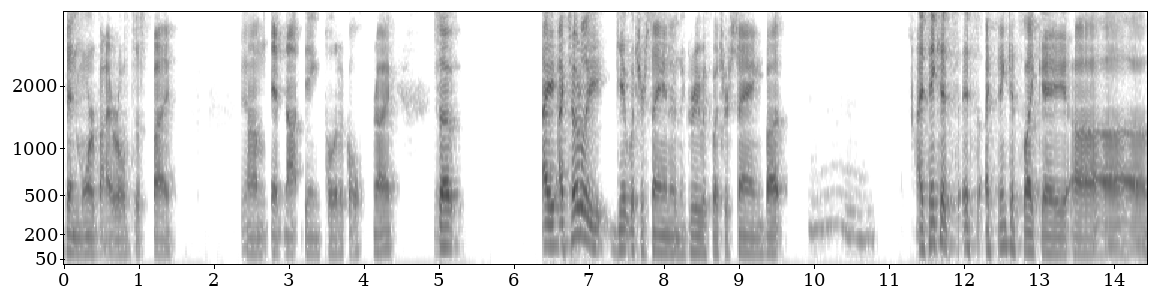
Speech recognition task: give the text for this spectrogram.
been more viral just by Yeah. um, it not being political, right? So I, I totally get what you're saying and agree with what you're saying, but I think it's it's I think it's like a uh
